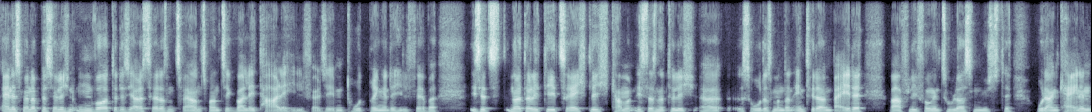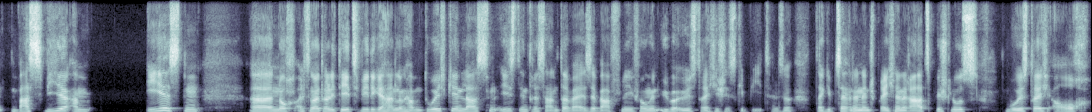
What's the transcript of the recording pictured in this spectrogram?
eines meiner persönlichen Unworte des Jahres 2022 war letale Hilfe, also eben todbringende Hilfe. Aber ist jetzt neutralitätsrechtlich, kann man, ist das natürlich äh, so, dass man dann entweder an beide Waffenlieferungen zulassen müsste oder an keinen. Was wir am ehesten äh, noch als neutralitätswidrige Handlung haben durchgehen lassen, ist interessanterweise Waffenlieferungen über österreichisches Gebiet. Also da gibt es einen entsprechenden Ratsbeschluss, wo Österreich auch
